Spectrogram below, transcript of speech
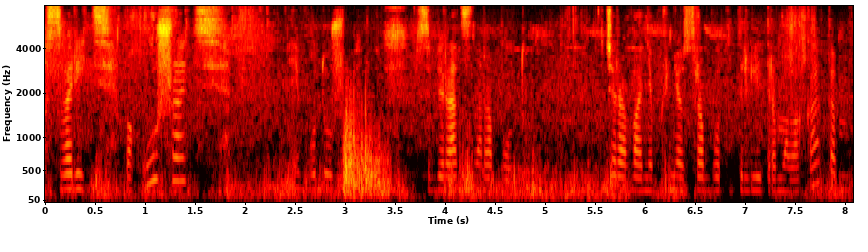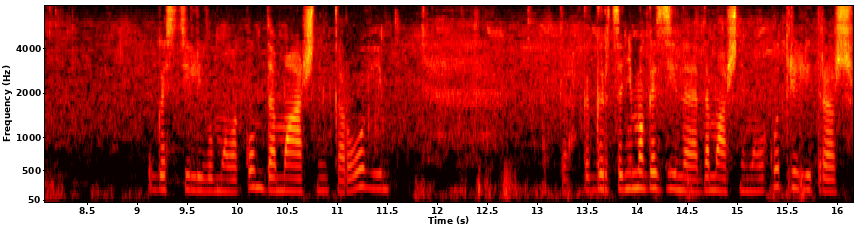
сварить, покушать. И буду уже собираться на работу. Вчера Ваня принес с работы 3 литра молока. Там угостили его молоком домашним, коровьим. Это, как говорится, не магазинное, а домашнее молоко. 3 литра аж.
